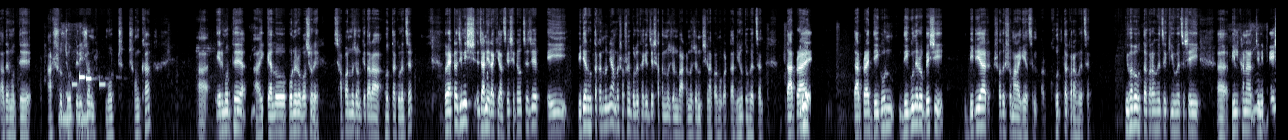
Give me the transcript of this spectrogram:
তাদের মধ্যে আটশো চৌত্রিশ জন মোট সংখ্যা। এর মধ্যে গেল পনেরো বছরে ছাপান্ন জনকে তারা হত্যা করেছে। তো একটা জিনিস জানিয়ে রাখি আজকে, সেটা হচ্ছে যে, এই বিডিআর হত্যাকাণ্ড নিয়ে আমরা সবসময় বলে থাকি যে, সাতান্ন জন বা আটান্ন জন সেনা কর্মকর্তা নিহত হয়েছেন। তার প্রায় তার প্রায় দ্বিগুণ দ্বিগুণেরও বেশি বিডিআর সদস্য মারা গিয়েছেন হত্যা করা হয়েছে। কীভাবে হত্যা করা হয়েছে কি হয়েছে সেই পিলখানার যিনি পেশ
